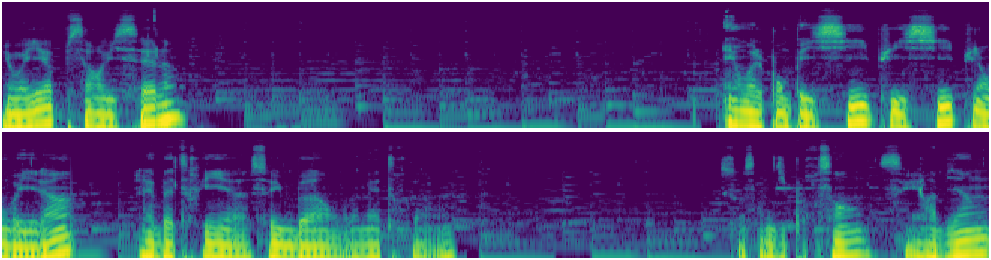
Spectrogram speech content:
Et vous voyez, hop, ça ruisselle. Et on va le pomper ici, puis ici, puis l'envoyer là. La batterie à seuil bas, on va mettre 70%, ça ira bien.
